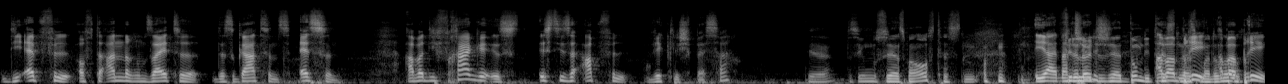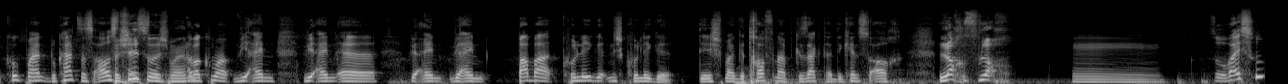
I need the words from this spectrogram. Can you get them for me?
die Äpfel auf der anderen Seite des Gartens essen. Aber die Frage ist, ist dieser Apfel wirklich besser? Ja, deswegen musst du ja erstmal austesten. Ja, Viele Leute sind ja dumm, die testen aber Bre, erstmal das aber aus. Bre, guck mal, du kannst es austesten. Verstehst du, was ich meine? Aber guck mal, wie ein, wie ein, äh, wie ein, wie ein Baba-Kollege, nicht Kollege, den ich mal getroffen habe, gesagt hat, die kennst du auch. Loch ist Loch. Hm, So, weißt du?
